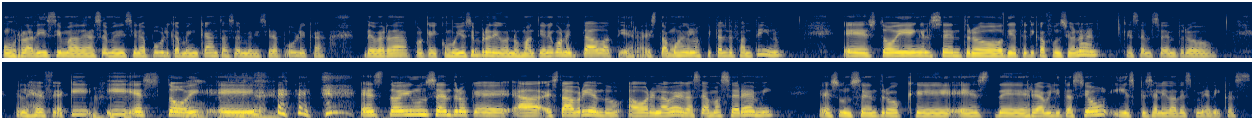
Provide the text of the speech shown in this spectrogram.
honradísima de hacer medicina pública, me encanta hacer medicina pública, de verdad, porque como yo siempre digo, nos mantiene conectados a tierra. Estamos en el Hospital de Fantino, eh, estoy en el Centro Dietética Funcional, que es el centro del jefe aquí, y estoy, Wow, estoy en un centro que ah, está abriendo ahora en La Vega, se llama Ceremi. Es un centro que es de rehabilitación y especialidades médicas.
